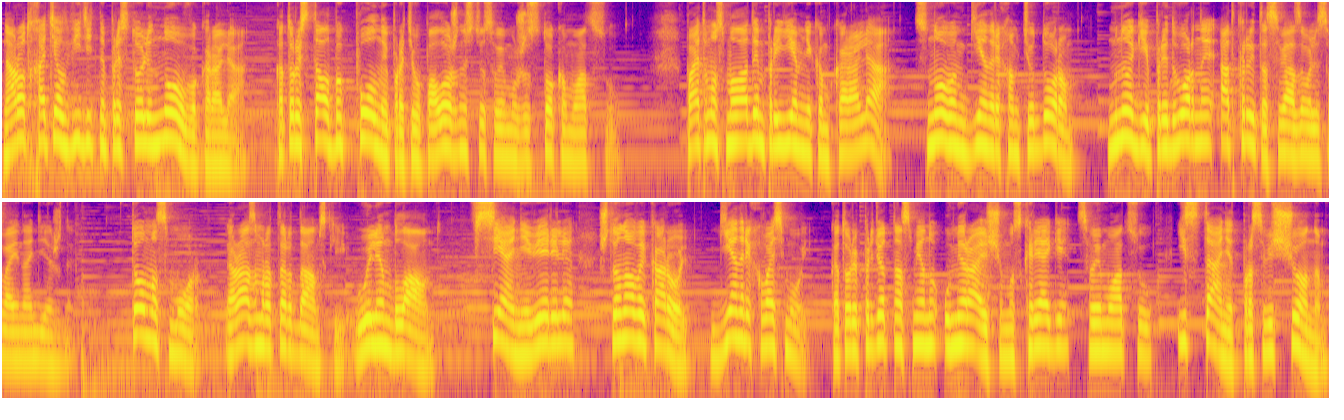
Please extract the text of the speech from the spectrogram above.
Народ хотел видеть на престоле нового короля, который стал бы полной противоположностью своему жестокому отцу – Поэтому с молодым преемником короля, с новым Генрихом Тюдором, многие придворные открыто связывали свои надежды. Томас Мор, Эразм Роттердамский, Уильям Блаунд – все они верили, что новый король, Генрих VIII, который придет на смену умирающему скряге, своему отцу, и станет просвещенным,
